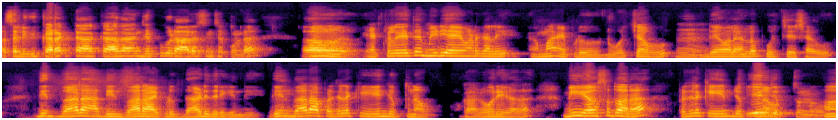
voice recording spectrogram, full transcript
అసలు ఇవి కరెక్టా కాదా అని చెప్పి కూడా ఆలోచించకుండా యాక్చువల్గా అయితే మీడియా ఏం అడగాలి? అమ్మా ఇప్పుడు నువ్వు వచ్చావు దేవాలయంలో పూజ చేశావు. దీని ద్వారా దీని ద్వారా ఇప్పుడు దాడి జరిగింది. దీని. ద్వారా ప్రజలకి ఏం చెప్తున్నావు? ఒక అగౌరి కదా. మీ వ్యవస్థ ద్వారా ప్రజలకి ఏం ఏం చెప్తున్నావు చెప్తున్నావు ఆ,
